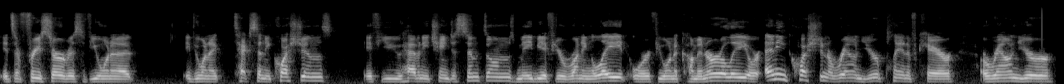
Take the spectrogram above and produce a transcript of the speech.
It's a free service. If you want to if you want to text any questions, if you have any change of symptoms, maybe if you're running late or if you want to come in early or any question around your plan of care, around your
